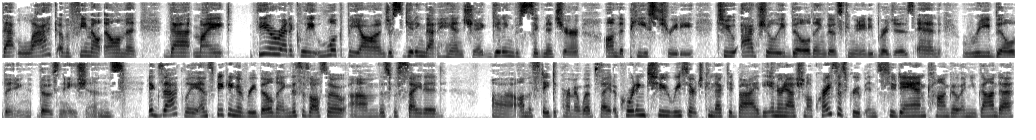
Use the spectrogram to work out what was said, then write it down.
that lack of a female element that might theoretically look beyond just getting that handshake, getting the signature on the peace treaty to actually building those community bridges and rebuilding those nations. Exactly. And speaking of rebuilding, this is also um, this was cited uh, on the State Department website. According to research conducted by the International Crisis Group in Sudan, Congo, and Uganda,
